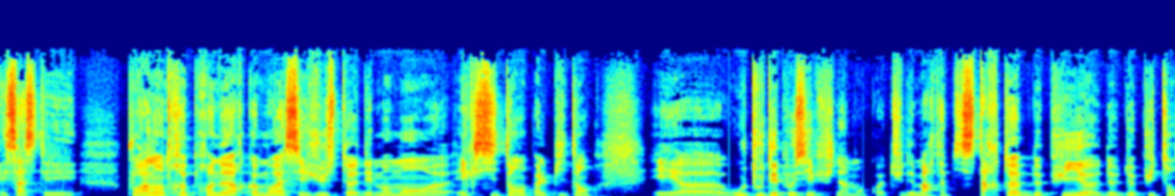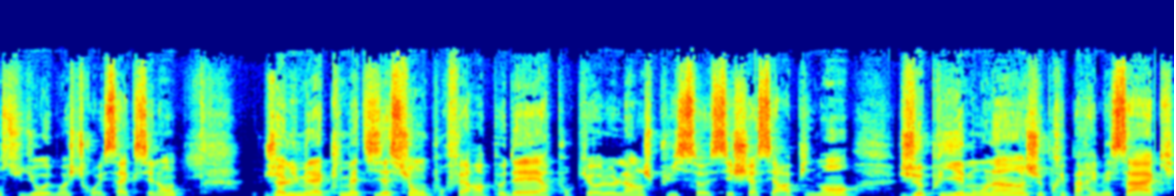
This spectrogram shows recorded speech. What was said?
Et ça, c'était pour un entrepreneur comme moi, c'est juste des moments euh, excitants, palpitants, et euh, où tout est possible finalement. Quoi. Tu démarres ta petite start-up depuis, euh, depuis ton studio, et moi, je trouvais ça excellent. J'allumais la climatisation pour faire un peu d'air, pour que le linge puisse sécher assez rapidement. Je pliais mon linge, je préparais mes sacs.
